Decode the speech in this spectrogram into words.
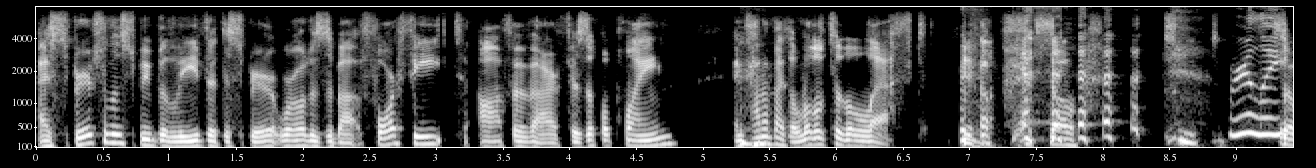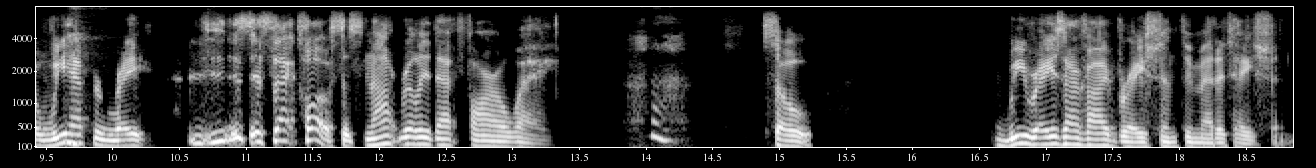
As spiritualists, we believe that the spirit world is about four feet off of our physical plane and kind of like a little to the left. You know? so really, so we have to rate. It's, it's, that close. It's not really that far away. Huh. So we raise our vibration through meditation.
